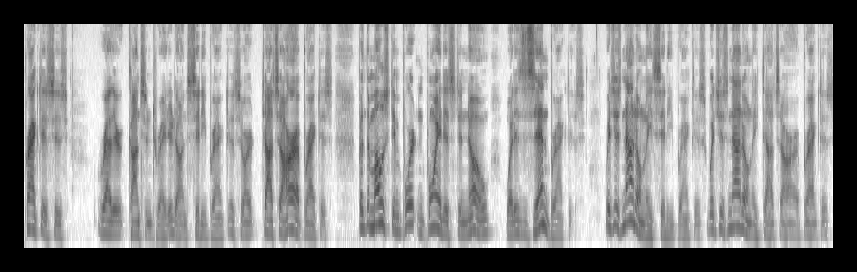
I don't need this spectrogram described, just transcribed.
practice is rather concentrated on city practice or Tassajara practice. But the most important point is to know what is Zen practice, which is not only city practice, which is not only Tassajara practice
